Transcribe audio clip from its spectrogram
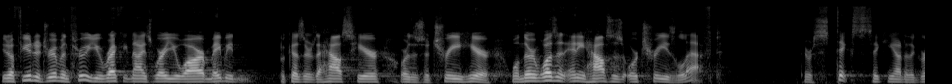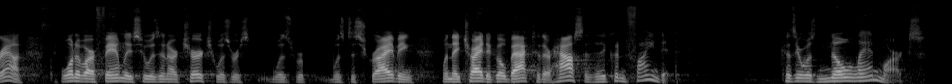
You know, if you'd have driven through, you recognize where you are, maybe because there's a house here or there's a tree here. Well, there wasn't any houses or trees left. There were sticks sticking out of the ground. One of our families who was in our church was, was, was describing when they tried to go back to their house that they couldn't find it because there was no landmarks.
